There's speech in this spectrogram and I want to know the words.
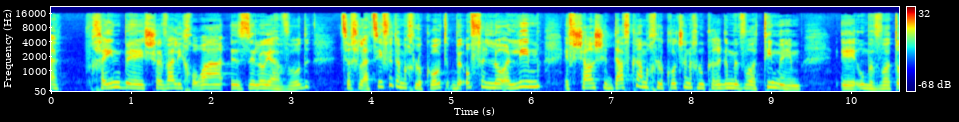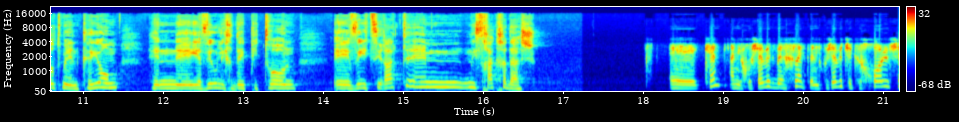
שהחיים בשלווה לכאורה זה לא יעבוד. צריך להציף את המחלוקות באופן לא אלים, אפשר שדווקא המחלוקות שאנחנו כרגע מבועטים מהן אה, ומבועטות מהן כיום, הן יביאו לכדי פתרון ויצירת משחק חדש. אה, כן, אני חושבת בהחלט. אני חושבת שככל ש,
